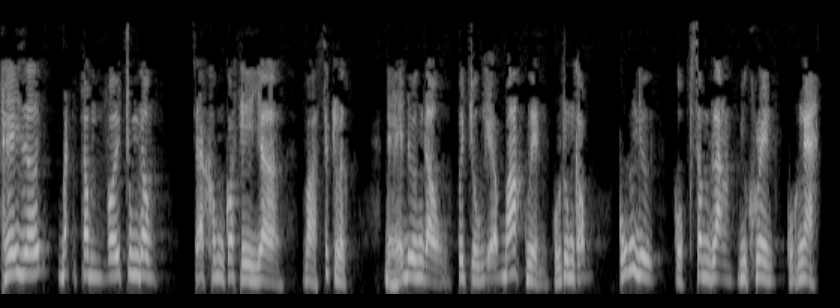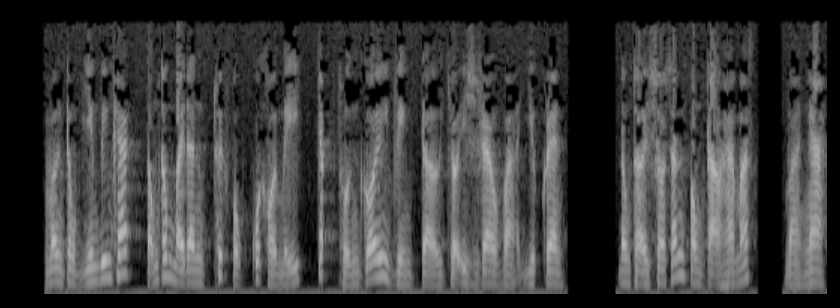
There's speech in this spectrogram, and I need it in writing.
Thế giới bận tâm với Trung Đông sẽ không có thì giờ và sức lực để đương đầu với chủ nghĩa bá quyền của Trung Cộng cũng như cuộc xâm lăng Ukraine của Nga. Vâng, trong một diễn biến khác, Tổng thống Biden thuyết phục Quốc hội Mỹ chấp thuận gói viện trợ cho Israel và Ukraine, đồng thời so sánh phong trào Hamas và Nga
